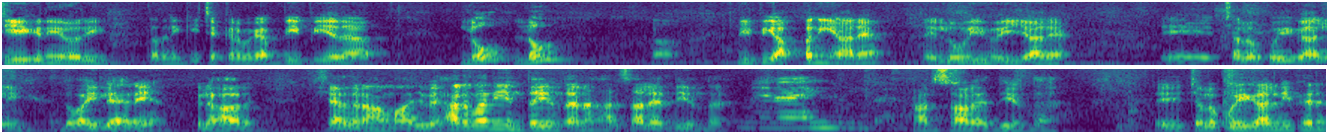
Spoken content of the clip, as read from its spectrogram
ਠੀਕ ਨਹੀਂ ਹੋ ਰਹੀ ਪਤਾ ਨਹੀਂ ਕੀ ਚੱਕਰ ਗਿਆ। ਬੀਪੀ ਇਹਦਾ ਲੋ ਲੋ? ਹਾਂ ਬੀਪੀ ਅਪ ਨਹੀਂ ਆ ਰਿਹਾ ਤੇ ਲੋ ਹੀ ਹੋਈ ਜਾ ਰਿਹਾ। ਤੇ ਚਲੋ ਕੋਈ ਗੱਲ ਨਹੀਂ ਦਵਾਈ ਲੈ ਰਹੇ ਆ ਫਿਲਹਾਲ। ਸ਼ਾਇਦ ਆਰਾਮ ਆ ਜਾਵੇ। ਹਰ ਵਾਰੀ ਇੰਦਾ ਹੀ ਹੁੰਦਾ ਨਾ ਹਰ ਸਾਲ ਹੀ ਹੁੰਦਾ। ਮੇਰਾ ਹੀ ਹੁੰਦਾ। ਹਰ ਸਾਲ ਹੀ ਹੁੰਦਾ। ਤੇ ਚਲੋ ਕੋਈ ਗੱਲ ਨਹੀਂ ਫਿਰ।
